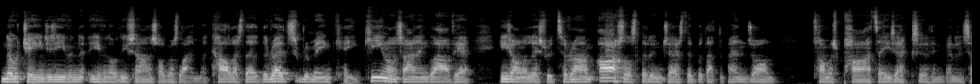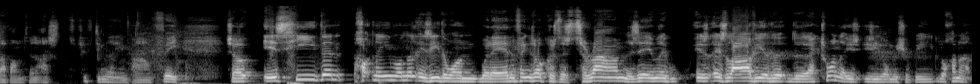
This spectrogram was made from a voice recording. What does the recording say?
No changes, even even though they signed Szoboszlai McAllister. The Reds remain keen on signing Lavia. He's on a list with Thuram. Arsenal still interested, but that depends on Thomas Partey's exit. I think and in Southampton asked fifty million pound fee. So is he the hot name on the? Is he the one we're hearing things about? Because there's Thuram, there's him. Like, is, is Lavia the, the next one? Is, is he the one we should be looking at?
